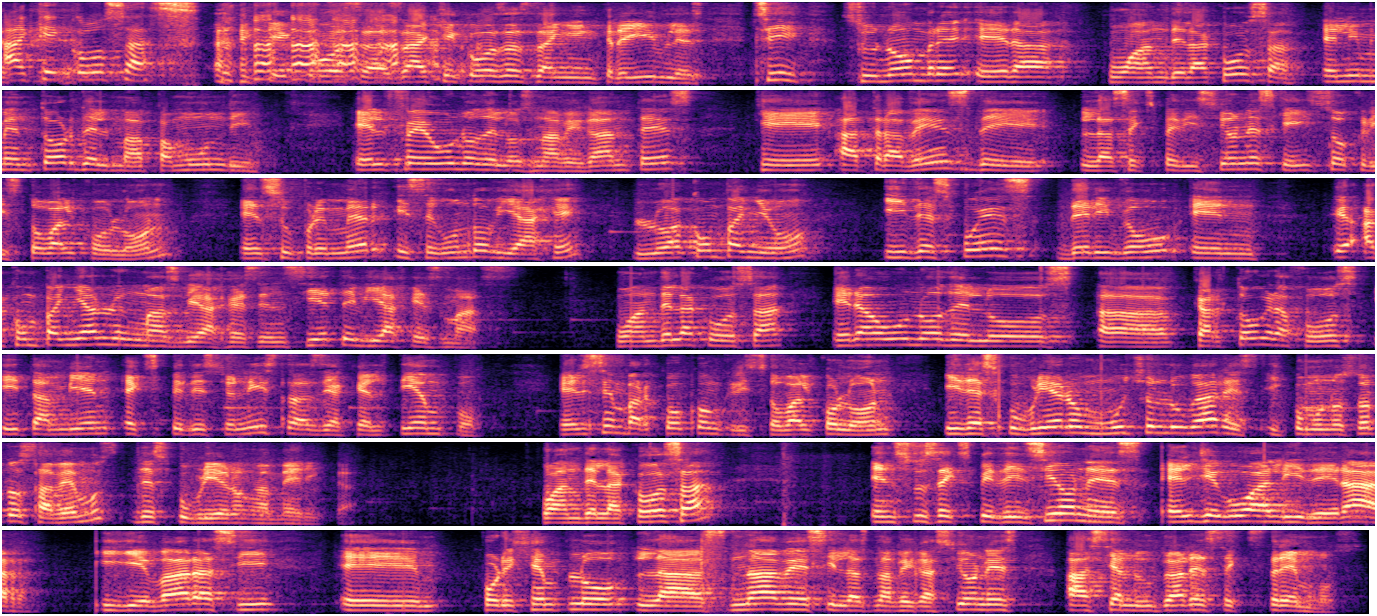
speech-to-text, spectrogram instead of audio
¿A qué cosas? ¿A qué cosas? ¿A qué cosas tan increíbles? Sí, su nombre era Juan de la Cosa, el inventor del mapa mundi. Él fue uno de los navegantes que a través de las expediciones que hizo Cristóbal Colón, en su primer y segundo viaje, lo acompañó y después derivó en eh, acompañarlo en más viajes, en siete viajes más. Juan de la Cosa era uno de los ah, cartógrafos y también expedicionistas de aquel tiempo. Él se embarcó con Cristóbal Colón y descubrieron muchos lugares y como nosotros sabemos, descubrieron América. Juan de la Cosa, en sus expediciones, él llegó a liderar y llevar así, eh, por ejemplo, las naves y las navegaciones hacia lugares extremos.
